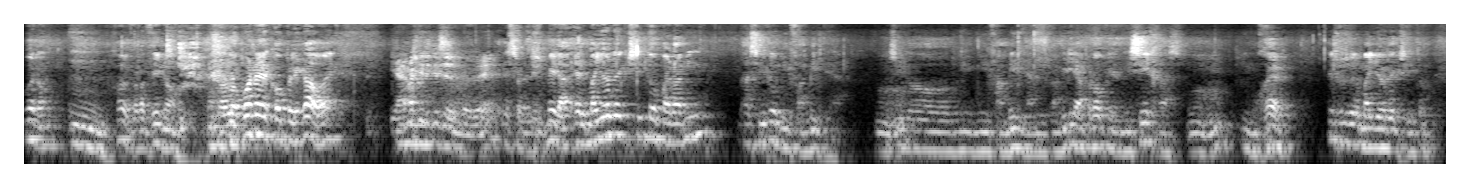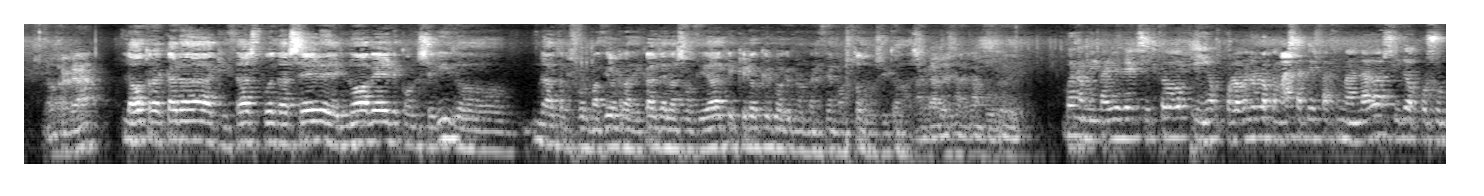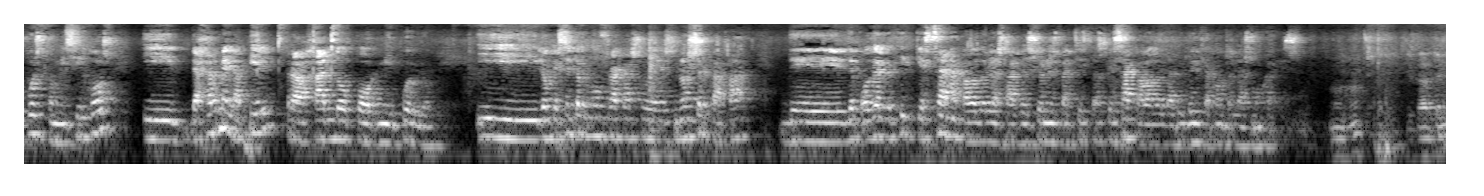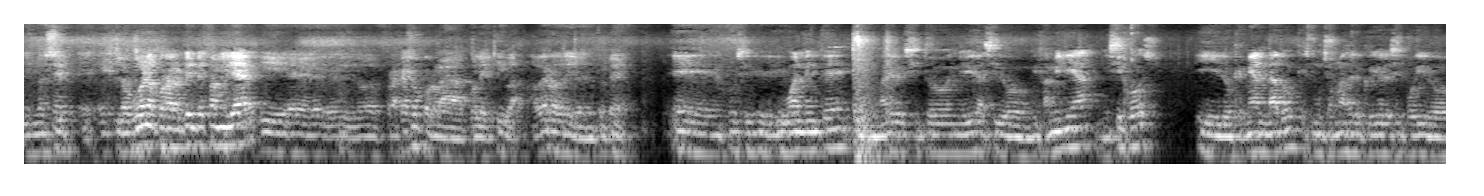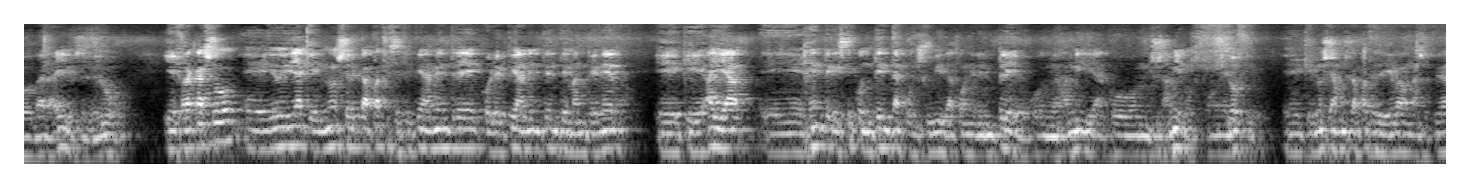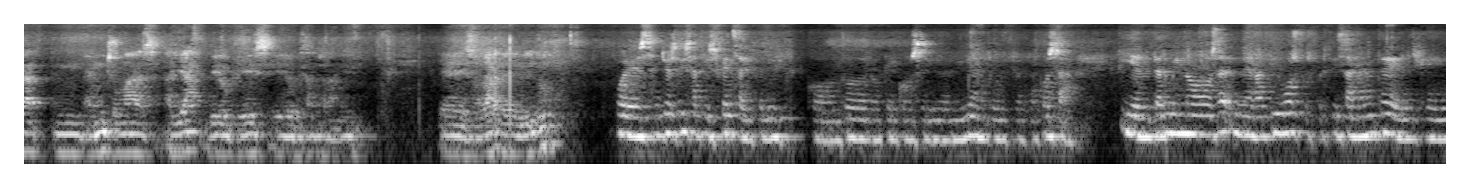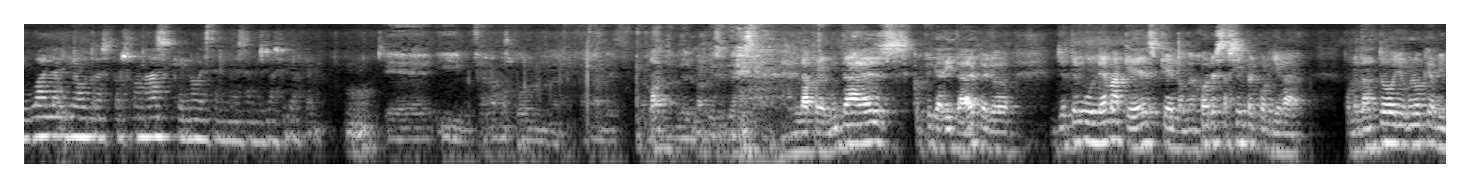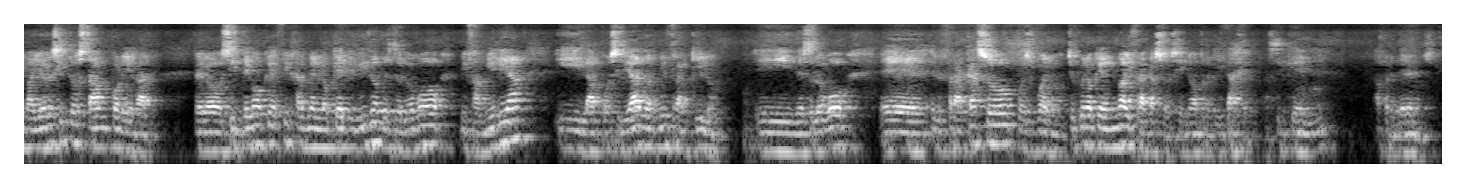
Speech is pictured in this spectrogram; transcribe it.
Bueno, mm, joder, Francino, nos lo pone complicado, ¿eh? Y además tienes que ser breve, ¿eh? Eso es. Mira, el mayor éxito para mí ha sido mi familia. Ha sido mi, mi familia, mi familia propia, mis hijas, mi mujer. Eso es el mayor éxito. La otra cara, La otra cara quizás pueda ser el no haber conseguido una transformación radical de la sociedad, que creo que es lo que nos merecemos todos y todas. Freddy. Bueno, mi mayor éxito y por lo menos lo que más satisfacción me han dado ha sido, por supuesto, mis hijos y dejarme la piel trabajando por mi pueblo. Y lo que siento como un fracaso es no ser capaz de, de poder decir que se han acabado las agresiones machistas, que se ha acabado la violencia contra las mujeres. Ujú. Está teniéndose eh, eh, lo bueno por la vertiente familiar y eh, el fracaso por la colectiva. A ver, Rodríguez, del PP. Eh, pues eh, igualmente, el mayor éxito en mi vida ha sido mi familia, mis hijos y lo que me han dado, que es mucho más de lo que yo les he podido dar a ellos, desde luego. Y el fracaso, eh, yo diría que no ser capaces efectivamente, colectivamente, de mantener eh, que haya eh, gente que esté contenta con su vida, con el empleo, con la familia, con sus amigos, con el ocio. Eh, que no seamos capaces de llevar una sociedad mm, mucho más allá de lo que es eh, lo que estamos ahora mismo. Eh, Solar, de Bildu. Pues yo estoy satisfecha y feliz con todo lo que he conseguido en mi vida, no puedo decir otra en términos negativos, pues precisamente el que igual haya otras personas que no estén en esa misma situación. Ujú. Eh, y cerramos con eh, Fernández, Socialista. La pregunta es complicadita, ¿eh? pero yo tengo un lema que es que lo mejor está siempre por llegar. Por lo tanto, yo creo que mi mayor éxito está por llegar. Pero si tengo que fijarme en lo que he vivido, desde luego mi familia y la posibilidad de dormir tranquilo. Y desde luego eh, el fracaso, pues bueno, yo creo que no hay fracaso, sino aprendizaje. Así que aprenderemos.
